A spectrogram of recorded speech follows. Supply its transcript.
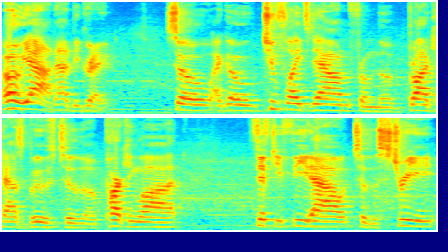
Oh yeah, that'd be great. So I go two flights down from the broadcast booth to the parking lot 50 feet out to the street,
